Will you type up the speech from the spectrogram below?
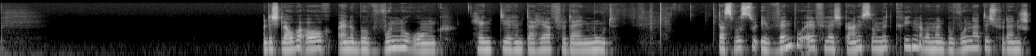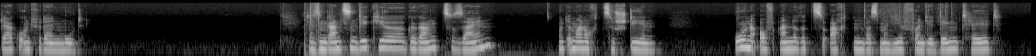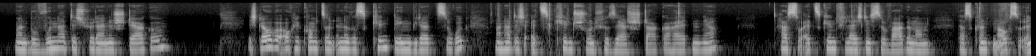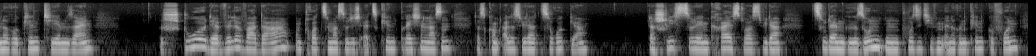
Und ich glaube auch, eine Bewunderung hängt dir hinterher für deinen Mut. Das wirst du eventuell vielleicht gar nicht so mitkriegen, aber man bewundert dich für deine Stärke und für deinen Mut diesen ganzen Weg hier gegangen zu sein und immer noch zu stehen, ohne auf andere zu achten, was man hier von dir denkt, hält. Man bewundert dich für deine Stärke. Ich glaube auch, hier kommt so ein inneres Kind-Ding wieder zurück. Man hat dich als Kind schon für sehr stark gehalten, ja? Hast du als Kind vielleicht nicht so wahrgenommen. Das könnten auch so innere Kind-Themen sein. Stur, der Wille war da und trotzdem hast du dich als Kind brechen lassen. Das kommt alles wieder zurück, ja? Das schließt so den Kreis. Du hast wieder zu deinem gesunden, positiven inneren Kind gefunden,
